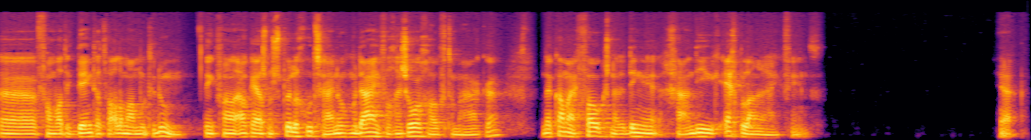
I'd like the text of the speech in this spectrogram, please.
eh, van wat ik denk dat we allemaal moeten doen. Ik denk van, oké, als mijn spullen goed zijn, hoef ik me daar in ieder geval geen zorgen over te maken. Dan kan mijn focus naar de dingen gaan die ik echt belangrijk vind. Ja.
